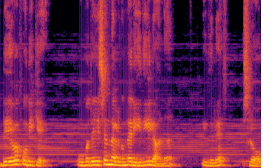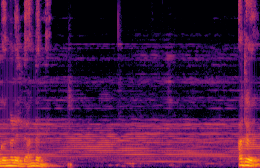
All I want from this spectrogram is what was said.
ദേവഭൂതിക്ക് ഉപദേശം നൽകുന്ന രീതിയിലാണ് ഇതിലെ ശ്ലോകങ്ങളെല്ലാം തന്നെ. അത്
